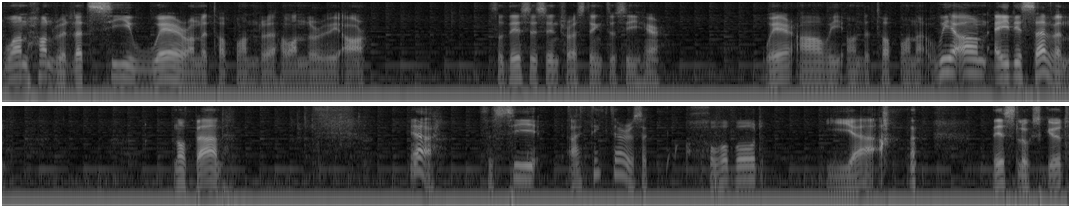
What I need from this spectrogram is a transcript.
100. Let's see where on the top 100, 100 we are. So this is interesting to see here. Where are we on the top 100? We are on 87. Not bad. Yeah. So see, I think there is a hoverboard. Yeah. this looks good.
